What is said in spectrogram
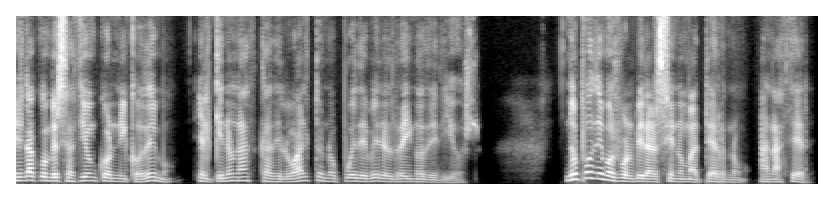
es la conversación con Nicodemo. El que no nazca de lo alto no puede ver el reino de Dios. No podemos volver al seno materno, a nacer,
